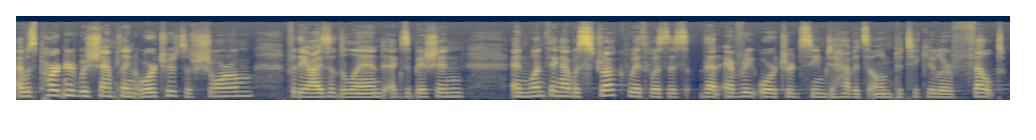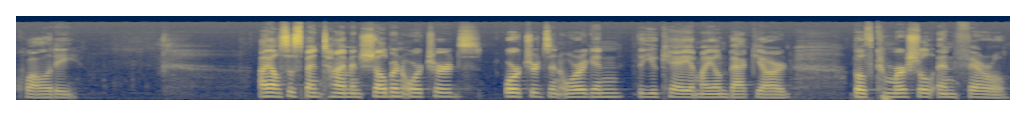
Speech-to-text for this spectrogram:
I was partnered with Champlain Orchards of Shoreham for the Eyes of the Land exhibition, and one thing I was struck with was this that every orchard seemed to have its own particular felt quality. I also spent time in Shelburne orchards, orchards in Oregon, the UK, and my own backyard, both commercial and feral.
